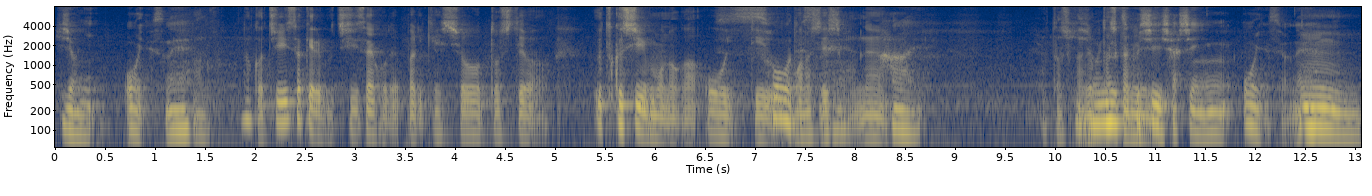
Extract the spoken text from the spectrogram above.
非常に多いですね。なんか小さければ小さいほどやっぱり結晶としては美しいものが多いっていうお話でしたもんね。はい確かに美しい写真多いですよね。うん、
